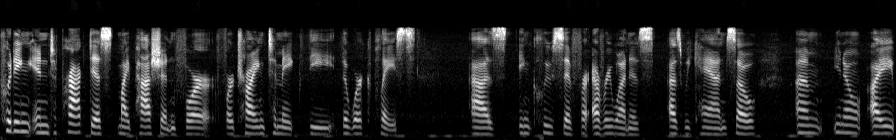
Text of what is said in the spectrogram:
putting into practice my passion for for trying to make the the workplace as inclusive for everyone as as we can. So um, you know, I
